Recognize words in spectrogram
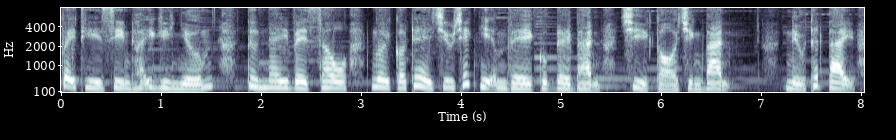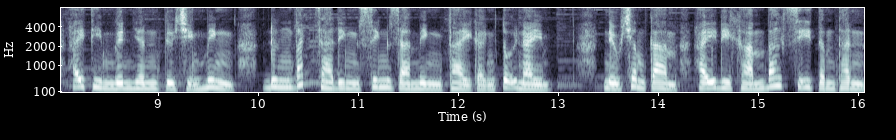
vậy thì xin hãy ghi nhớ, từ nay về sau, người có thể chịu trách nhiệm về cuộc đời bạn chỉ có chính bạn. Nếu thất bại, hãy tìm nguyên nhân từ chính mình, đừng bắt gia đình sinh ra mình phải gánh tội này. Nếu trầm cảm, hãy đi khám bác sĩ tâm thần,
